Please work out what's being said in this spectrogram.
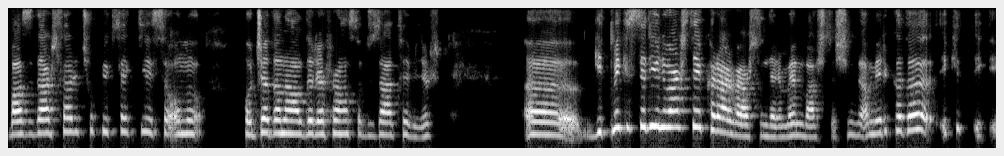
bazı derslerde çok yüksek değilse onu hocadan aldığı referansla düzeltebilir. Ee, gitmek istediği üniversiteye karar versin derim en başta. Şimdi Amerika'da iki, iki,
